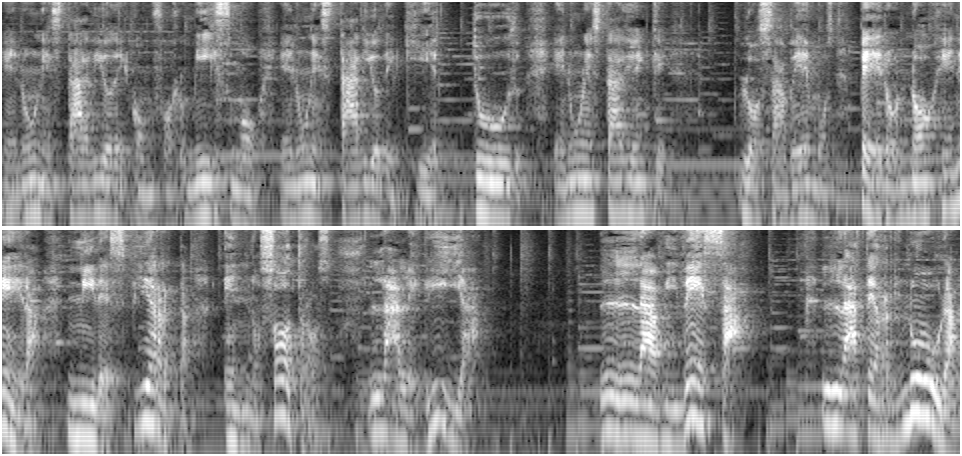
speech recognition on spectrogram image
en un estadio de conformismo, en un estadio de quietud, en un estadio en que lo sabemos, pero no genera ni despierta en nosotros la alegría, la viveza la ternura,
